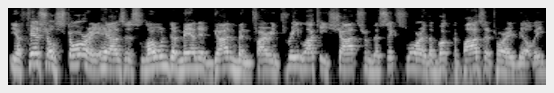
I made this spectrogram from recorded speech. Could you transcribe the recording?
the official story has this lone demented gunman firing three lucky shots from the sixth floor of the book depository building,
